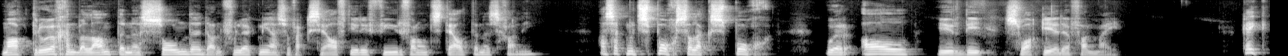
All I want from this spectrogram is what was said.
maak droog en beland in 'n sonde, dan voel ek nie asof ek self deur die vuur van ontsteltenis gaan nie. As ek moet spog, sal ek spog oor al hierdie swakhede van my. Kyk,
